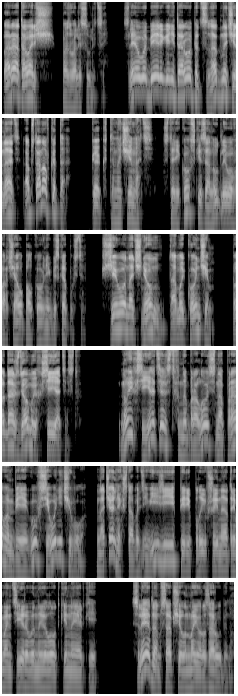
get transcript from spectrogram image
«Пора, товарищ!» — позвали с улицы. «С левого берега не торопятся, надо начинать. Обстановка-то!» «Как это начинать?» — стариковски занудливо ворчал полковник Бескапустин. «С чего начнем, там и кончим. Подождем их сиятельств. Но их сиятельств набралось на правом берегу всего ничего. Начальник штаба дивизии, переплывший на отремонтированные лодки Нельки. Следом, сообщил он майору Зарубину,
